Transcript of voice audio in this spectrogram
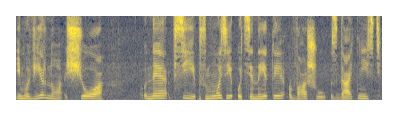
імовірно, що не всі в змозі оцінити вашу здатність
